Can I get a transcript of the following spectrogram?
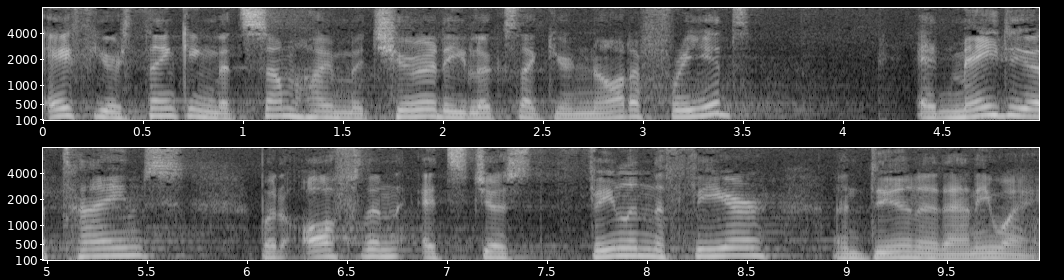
If you're thinking that somehow maturity looks like you're not afraid, it may do at times, but often it's just feeling the fear and doing it anyway.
